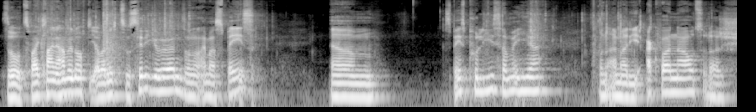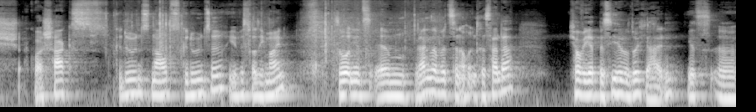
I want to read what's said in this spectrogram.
So, zwei kleine haben wir noch, die aber nicht zu City gehören, sondern einmal Space. Ähm, Space Police haben wir hier. Und einmal die Aquanauts oder Aqua Sharks Gedöns, Nauts, Gedönse. Ihr wisst, was ich meine. So, und jetzt ähm, langsam wird es dann auch interessanter. Ich hoffe, ihr habt bis hierhin noch durchgehalten. Jetzt äh,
